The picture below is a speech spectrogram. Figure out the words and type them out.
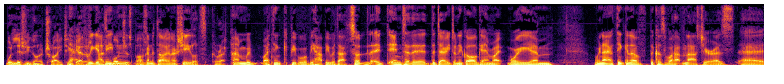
we're literally going to try to yeah, get if we get as beaten, much as possible. We're going to die on our shields. Correct. And we, I think people will be happy with that. So into the, the Derry Donegal game, right? We, um, we're now thinking of, because of what happened last year, as uh,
